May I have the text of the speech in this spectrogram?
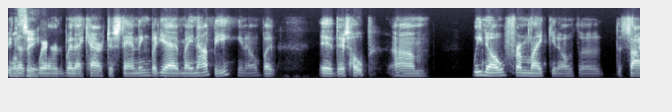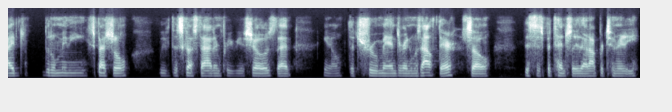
we'll because of where where that character's standing. But yeah, it may not be, you know, but it, there's hope. Um, we know from like you know the the side little mini special, we've discussed that in previous shows that you know the true Mandarin was out there. So this is potentially that opportunity.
